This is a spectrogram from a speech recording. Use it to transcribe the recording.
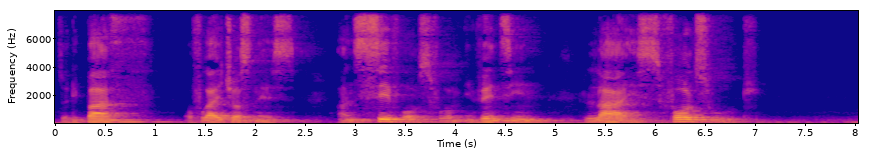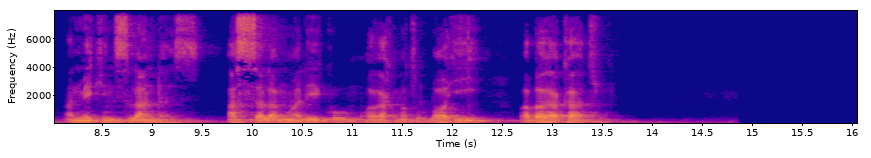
to the path of righteousness and save us from inventing lies, falsehood, and making slanders. Assalamu alaikum wa rahmatullahi wa barakatuh.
